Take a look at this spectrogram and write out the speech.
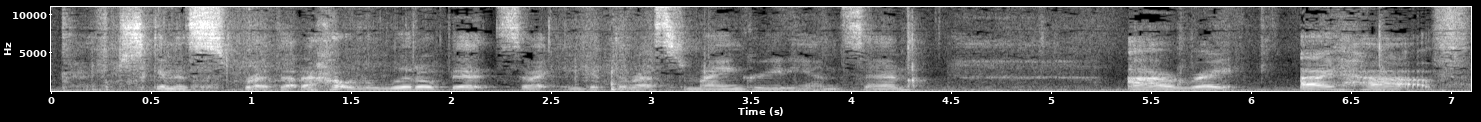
Okay, I'm just going to spread that out a little bit so I can get the rest of my ingredients in. All right, I have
